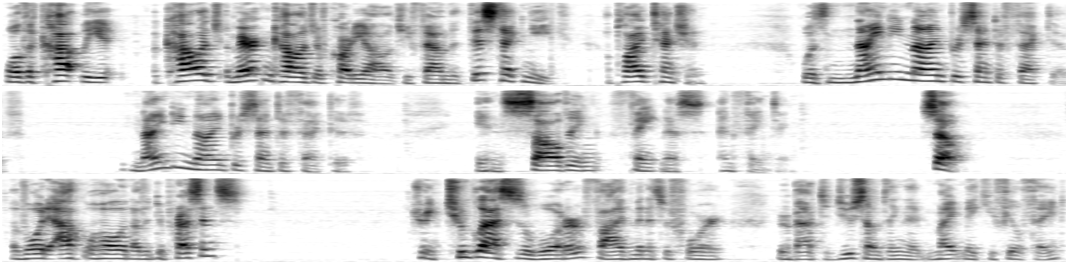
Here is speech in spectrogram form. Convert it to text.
Well, the college, American College of Cardiology found that this technique, applied tension, was 99% effective. 99% effective in solving faintness and fainting. So, avoid alcohol and other depressants. Drink two glasses of water five minutes before you're about to do something that might make you feel faint.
